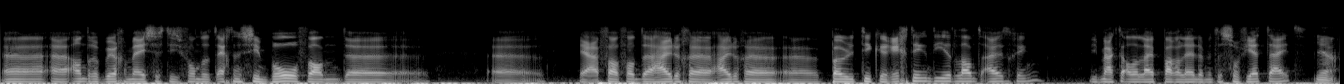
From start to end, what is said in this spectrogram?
Eh, andere burgemeesters die vonden het echt een symbool van de, ja, van, van de huidige, huidige eh, politieke richting die het land uitging. Die maakten allerlei parallellen met de Sovjet-tijd. Ja.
